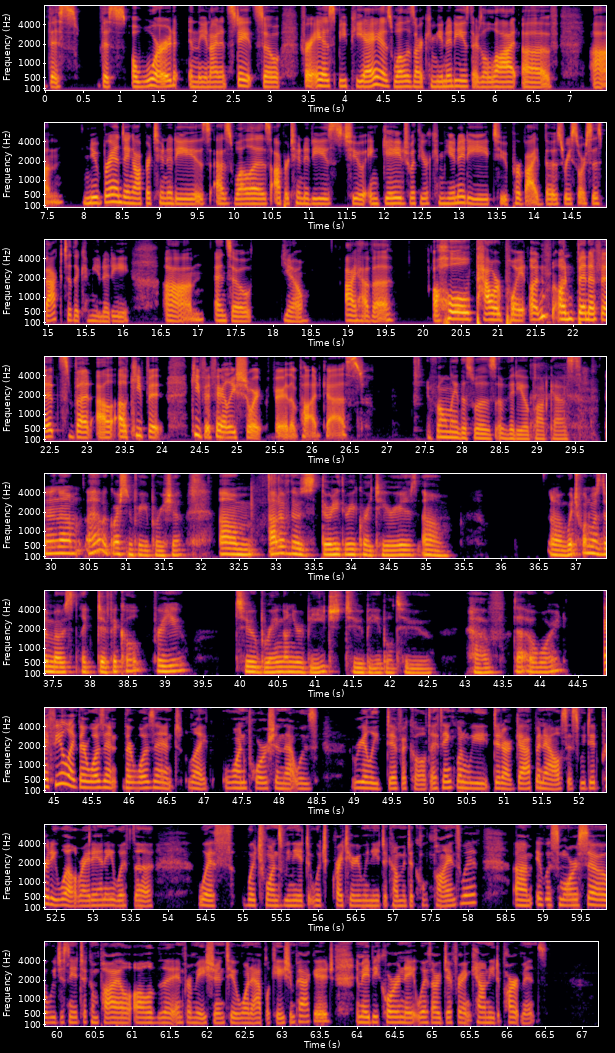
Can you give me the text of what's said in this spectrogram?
this this award in the United States. So for ASBPA as well as our communities, there's a lot of um, new branding opportunities as well as opportunities to engage with your community to provide those resources back to the community. Um, and so you know i have a a whole powerpoint on on benefits but i'll i'll keep it keep it fairly short for the podcast. If only this was a video podcast. And um, i have a question for you porsche um, out of those 33 criterias um, uh, which one was the most like difficult for you to bring on your beach to be able to have that award? I feel like there wasn't there wasn't like one portion that was really difficult. I think when we did our gap analysis, we did pretty well, right, Annie, with the with which ones we need, to, which criteria we need to come into compliance with. Um, it was more so we just needed to compile all of the information to one application package and maybe coordinate with our different county departments.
